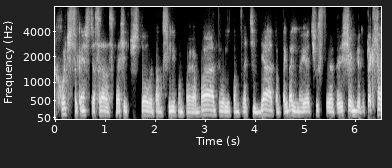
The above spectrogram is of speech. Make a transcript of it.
хочется, конечно, тебя сразу спросить, что вы там с Филиппом порабатывали, там, про тебя, там, так далее, но я чувствую это еще где-то так на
